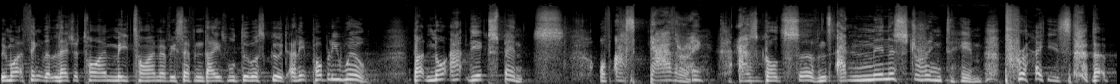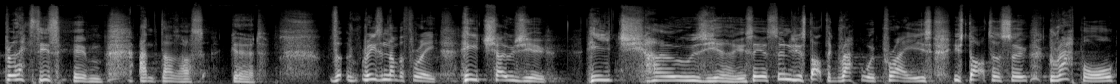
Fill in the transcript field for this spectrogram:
We might think that leisure time, me time every seven days will do us good, and it probably will, but not at the expense of us gathering as God's servants and ministering to Him praise that blesses Him and does us good. The reason number three, He chose you. He chose you. You see, as soon as you start to grapple with praise, you start to grapple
